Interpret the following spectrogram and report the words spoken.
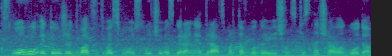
К слову, это уже 28-й случай возгорания транспорта в Благовещенске с начала года.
